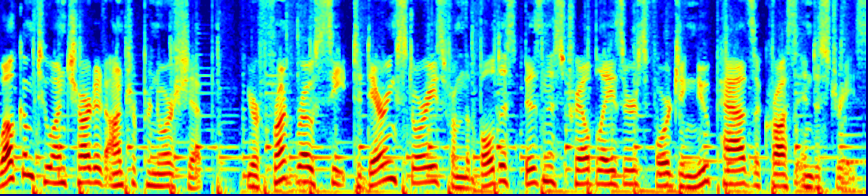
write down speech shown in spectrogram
Welcome to Uncharted Entrepreneurship, your front row seat to daring stories from the boldest business trailblazers forging new paths across industries.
